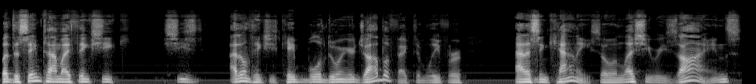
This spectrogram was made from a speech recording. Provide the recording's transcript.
but at the same time, I think she, she's. I don't think she's capable of doing her job effectively for Addison County. So unless she resigns,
